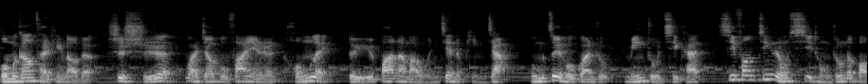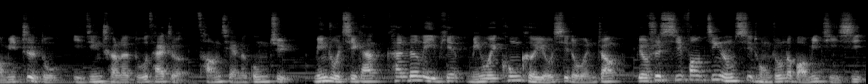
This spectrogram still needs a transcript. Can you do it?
我们刚才听到的是时任外交部发言人洪磊对于巴拿马文件的评价。 我们最后关注民主期刊，西方金融系统中的保密制度已经成了独裁者藏钱的工具。民主期刊刊登了一篇名为《空壳游戏》的文章，表示西方金融系统中的保密体系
